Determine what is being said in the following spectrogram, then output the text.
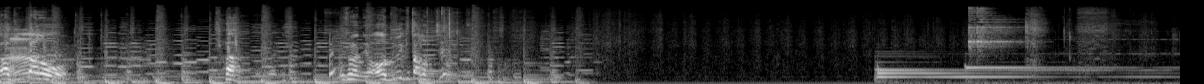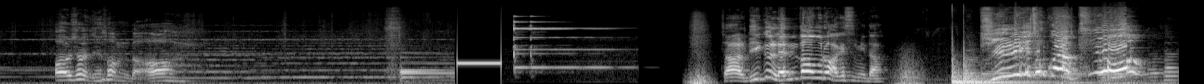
아, 눈 따가워. 자, 잠시만요. 어, 눈이 이렇게 따갑지? 아, 저 죄송합니다. 아. 자, 리그 랜덤으로 가겠습니다. 빌리기 손가락 투여?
